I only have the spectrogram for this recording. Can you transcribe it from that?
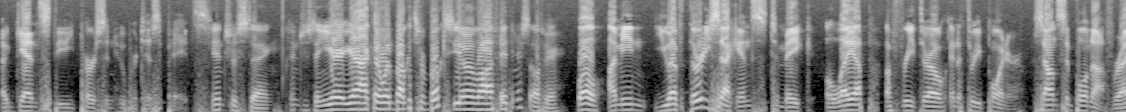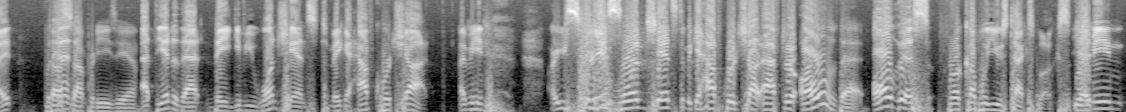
against the person who participates. Interesting. Interesting. You're, you're not going to win buckets for books? You don't have a lot of faith in yourself here. Well, I mean, you have 30 seconds to make a layup, a free throw, and a three-pointer. Sounds simple enough, right? But Does then- sound pretty easy, yeah. At the end of that, they give you one chance to make a half-court shot. I mean, are you So you serious? one chance to make a half-court shot after all of that. all this for a couple used textbooks. Yeah. I mean,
